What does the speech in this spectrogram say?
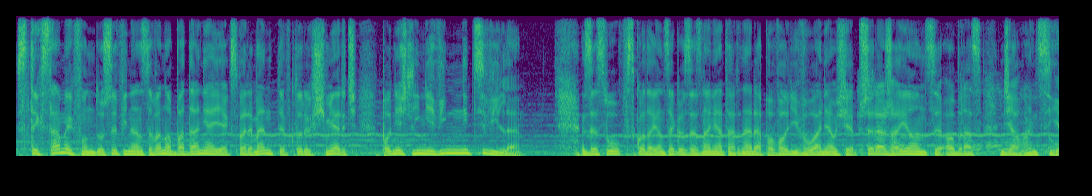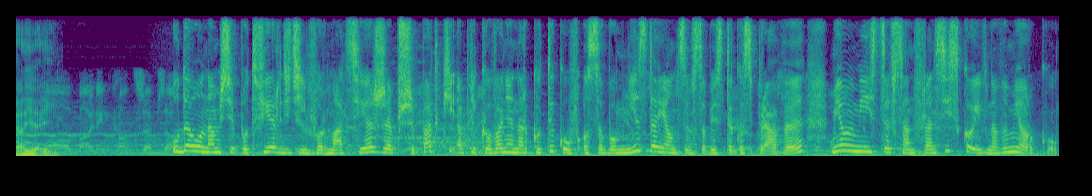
Z tych samych funduszy finansowano badania i eksperymenty, w których śmierć ponieśli niewinni cywile. Ze słów składającego zeznania Turnera powoli wyłaniał się przerażający obraz działań CIA. Udało nam się potwierdzić informację, że przypadki aplikowania narkotyków osobom nie zdającym sobie z tego sprawy miały miejsce w San Francisco i w Nowym Jorku.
